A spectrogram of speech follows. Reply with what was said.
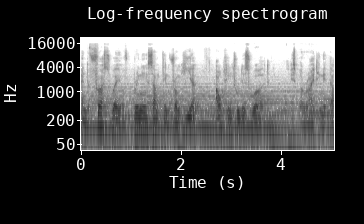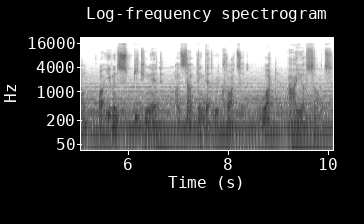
And the first way of bringing something from here out into this world is by writing it down or even speaking it on something that records it. What are your thoughts?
